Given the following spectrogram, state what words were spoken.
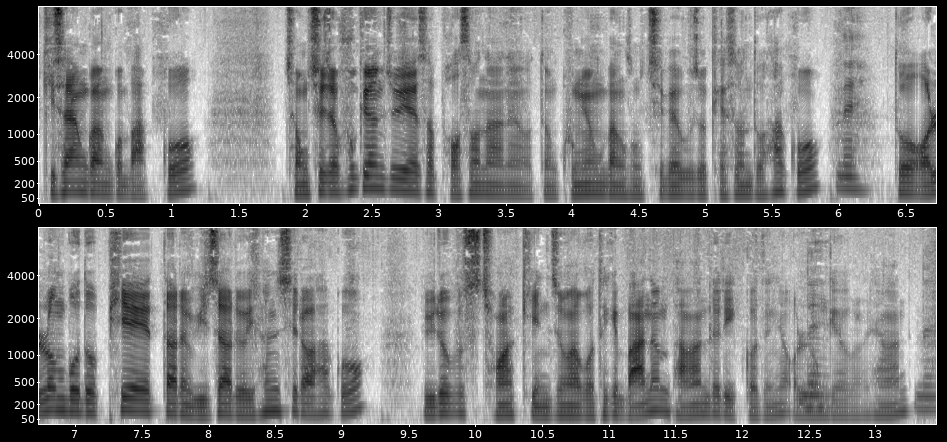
기사용 광고 막고 정치적 후견주의에서 벗어나는 어떤 공영방송 지배구조 개선도 하고 네. 또 언론 보도 피해에 따른 위자료 현실화하고 유료 부스 정확히 인증하고 되게 많은 방안들이 있거든요. 언론 네. 개혁을 향한 네.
